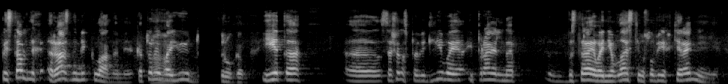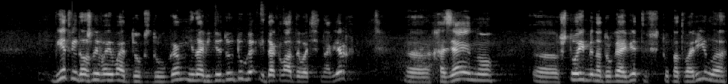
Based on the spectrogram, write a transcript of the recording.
представленных разными кланами, которые ага. воюют друг с другом. И это э, совершенно справедливое и правильное выстраивание власти в условиях тирании. Ветви должны воевать друг с другом, ненавидеть друг друга и докладывать наверх э, хозяину, э, что именно другая ветвь тут натворила,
